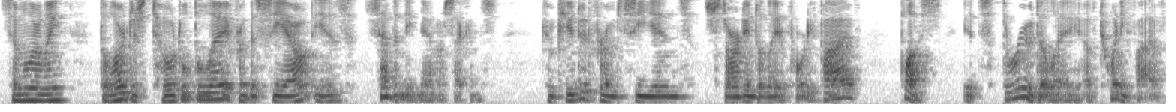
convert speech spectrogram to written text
Similarly, the largest total delay for the C out is 70 nanoseconds, computed from Cin's starting delay of 45 plus its through delay of 25.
